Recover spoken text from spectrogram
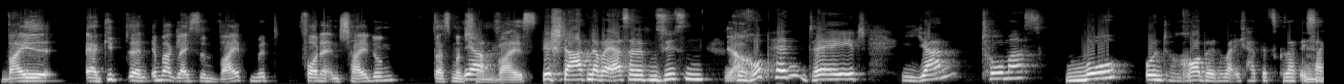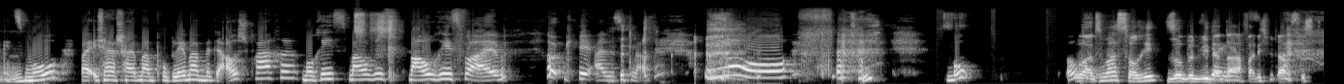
weil er gibt dann immer gleich so ein Vibe mit vor der Entscheidung, dass man Ja. schon weiß. Wir starten aber erst einmal mit einem süßen Ja. Gruppendate. Jan, Thomas, Mo und Robin. Weil ich habe jetzt gesagt, ich sage Mhm. jetzt Mo, weil ich ja scheinbar ein Problem habe mit der Aussprache. Maurice, Maurice, Maurice vor allem. Okay, alles klar. Mo. Mo. Oh. Warte mal, sorry, so bin wieder Ja, da, war nicht mit Absicht.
